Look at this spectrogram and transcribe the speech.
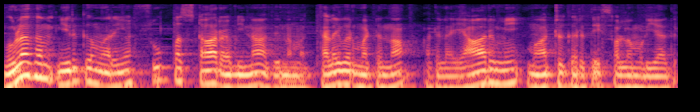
உலகம் இருக்கும் வரையும் சூப்பர் ஸ்டார் அப்படின்னா அது நம்ம தலைவர் மட்டும்தான். அதில் யாருமே மாற்று கருத்தை சொல்ல முடியாது.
